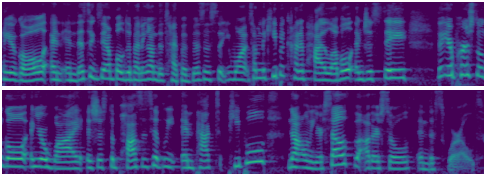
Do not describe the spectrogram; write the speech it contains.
your goal. And in this example, depending on the type of business that you want. So I'm going to keep it kind of high level and just say that your personal goal and your why is just to positively impact people, not only yourself, but other souls in this world.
